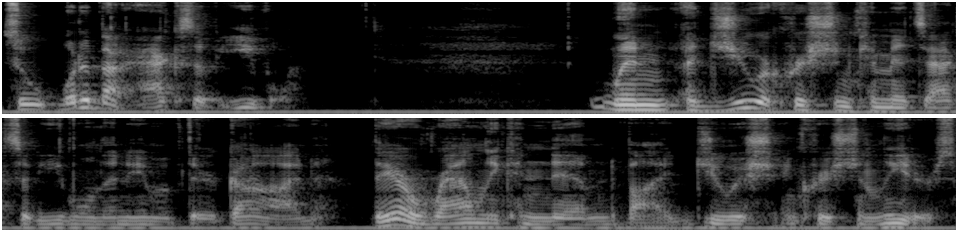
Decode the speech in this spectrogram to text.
So, what about acts of evil? When a Jew or Christian commits acts of evil in the name of their God, they are roundly condemned by Jewish and Christian leaders.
